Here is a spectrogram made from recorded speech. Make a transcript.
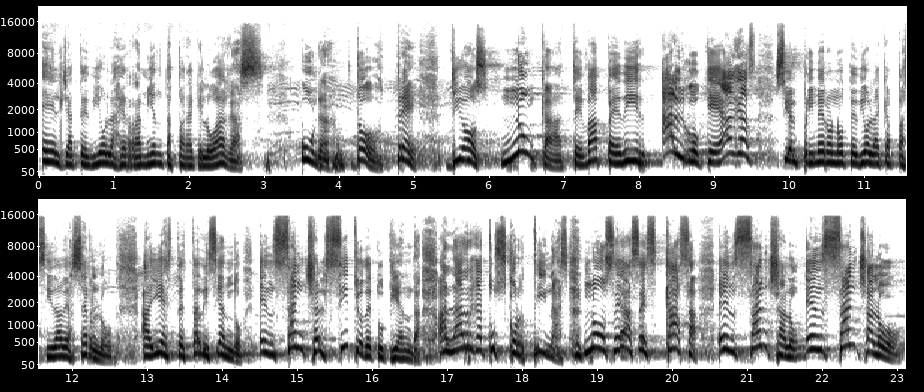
Él ya te dio las herramientas para que lo hagas. Una, dos, tres. Dios nunca te va a pedir algo que hagas si el primero no te dio la capacidad de hacerlo. Ahí te está diciendo, ensancha el sitio de tu tienda, alarga tus cortinas, no seas escasa, ensánchalo, ensánchalo.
